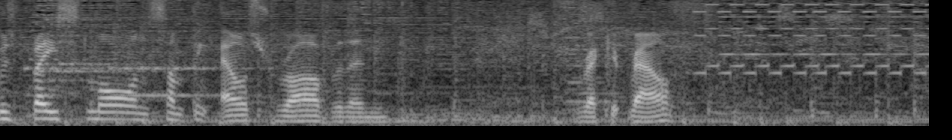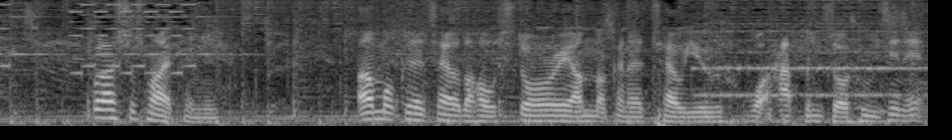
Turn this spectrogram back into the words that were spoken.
was based more on something else rather than Wreck-It Ralph. But that's just my opinion. I'm not going to tell the whole story, I'm not going to tell you what happens or who's in it.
